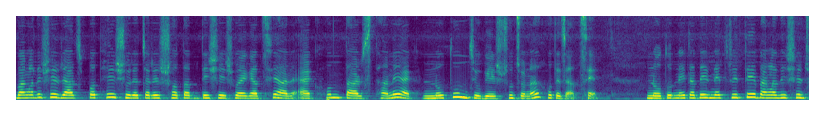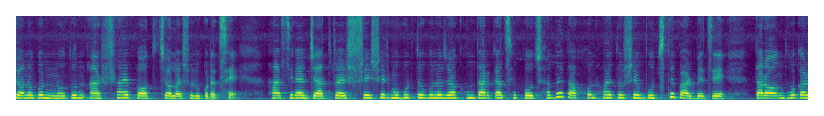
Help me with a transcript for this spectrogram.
বাংলাদেশের রাজপথে সুরেচারের শতাব্দী শেষ হয়ে গেছে আর এখন তার স্থানে এক নতুন যুগের সূচনা হতে যাচ্ছে। নতুন নেতাদের নেতৃত্বে বাংলাদেশের জনগণ নতুন আশায় পথ চলা শুরু করেছে। হাসিনার যাত্রার শেষের মুহূর্তগুলো যখন তার কাছে পৌঁছাবে, তখন হয়তো সে বুঝতে পারবে যে তার অন্ধকার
